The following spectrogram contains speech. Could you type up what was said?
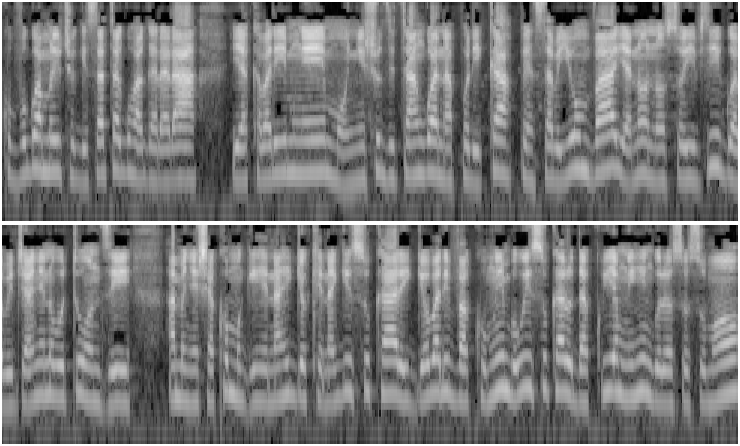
kuvugwa muri ico gisata guhagarara iyi akaba imwe mu nyishu zitangwa na polika pensabiyumva yanonosoye ivyigwa bijanye n'ubutunzi amenyesha ko mu gihe naho iryo kena ry'isukari ryoba riva ku mwimbu w'isukari udakwiye mu ihinguriro sosumo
